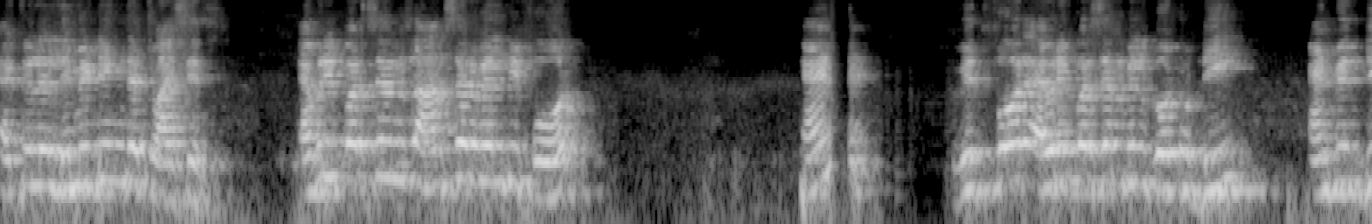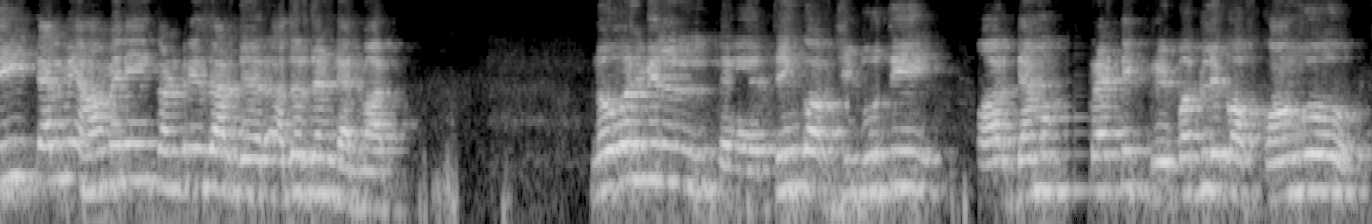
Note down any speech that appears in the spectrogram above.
actually limiting the choices. Every person's answer will be 4 and with 4 every person will go to d and with d tell me how many countries are there other than denmark no one will uh, think of Djibouti or Democratic Republic of Congo.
